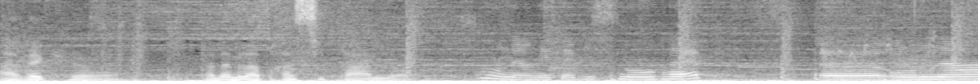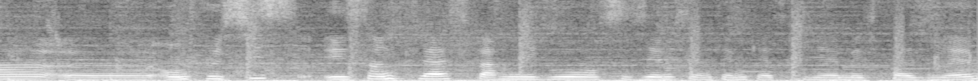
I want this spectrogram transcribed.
avec euh, Madame la principale. On est un établissement REP, euh, on a entre 6 et 5 classes par niveau en 6e, 5e, 4e et 3e.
